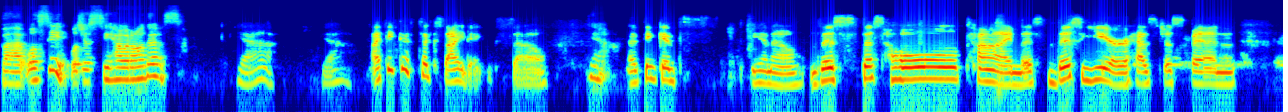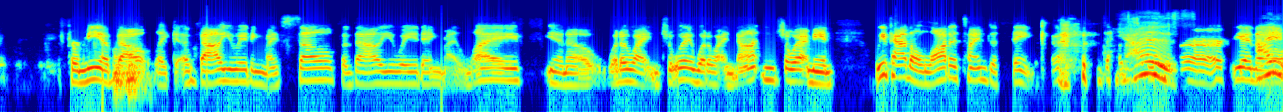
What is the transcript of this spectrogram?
But we'll see. We'll just see how it all goes. Yeah. Yeah. I think it's exciting. So, yeah. I think it's, you know, this this whole time, this this year has just been for me about like evaluating myself, evaluating my life, you know, what do I enjoy? What do I not enjoy? I mean, we've had a lot of time to think. yes. Sure, you know, I,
